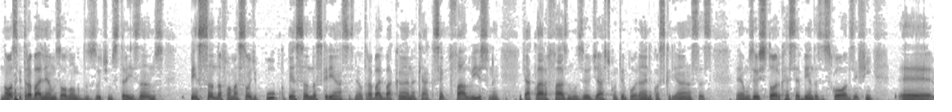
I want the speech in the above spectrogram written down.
Nós que trabalhamos ao longo dos últimos três anos, pensando na formação de público, pensando nas crianças, né? O trabalho bacana que a, sempre falo isso, né? Que a Clara faz no Museu de Arte Contemporânea com as crianças, é, o Museu Histórico recebendo as escolas, enfim, é,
